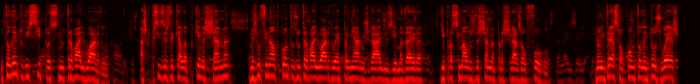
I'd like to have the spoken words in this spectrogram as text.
O talento dissipa-se no trabalho árduo. Acho que precisas daquela pequena chama, mas no final de contas o trabalho árduo é apanhar os galhos e a madeira e aproximá-los da chama para chegares ao fogo. Não interessa o quão talentoso és,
